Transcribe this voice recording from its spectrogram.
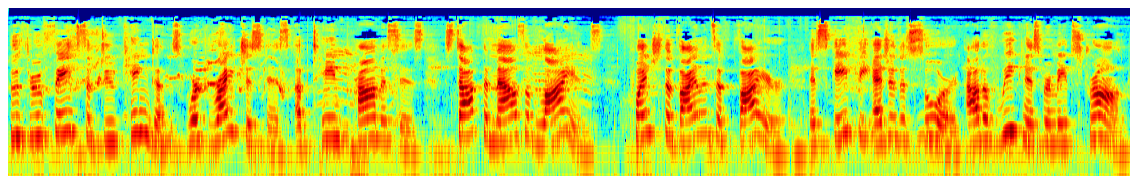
who through faith subdued kingdoms, worked righteousness, obtained promises, stopped the mouths of lions, quenched the violence of fire, escaped the edge of the sword, out of weakness were made strong,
